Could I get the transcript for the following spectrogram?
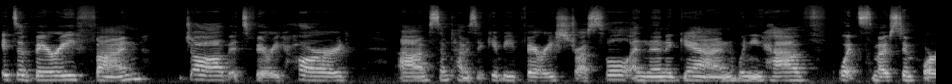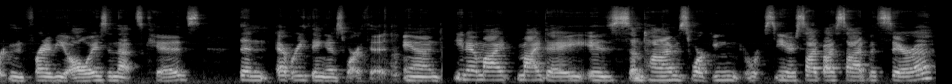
it's a very fun job. It's very hard. Um, sometimes it can be very stressful. And then again, when you have what's most important in front of you always, and that's kids, then everything is worth it. And you know, my my day is sometimes working, you know, side by side with Sarah.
